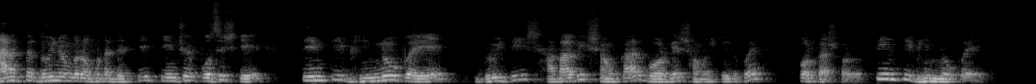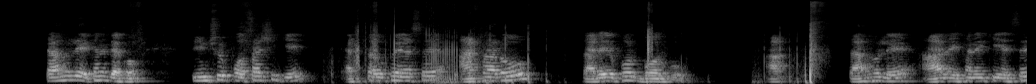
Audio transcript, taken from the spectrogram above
আর একটা দুই নম্বর অঙ্কটা দেখছি, তিনশো পঁচিশকে তিনটি ভিন্ন উপায়ে দুইটি স্বাভাবিক সংখ্যার বর্গের সমষ্টির রূপে প্রকাশ করো। তিনটি ভিন্ন উপায়ে। তাহলে এখানে দেখো, তিনশো পঁচাশিকে একটা উপায় আছে, আঠারো, তার উপর বর্গ। তাহলে আর এখানে কি আছে?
